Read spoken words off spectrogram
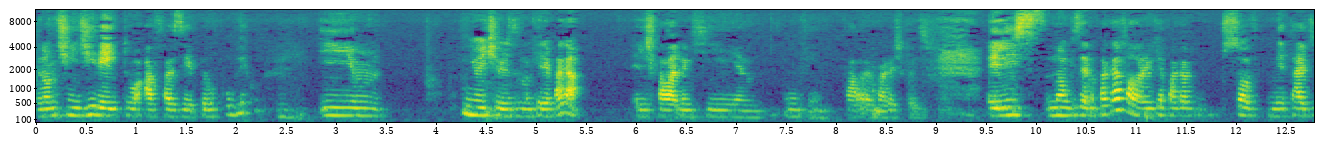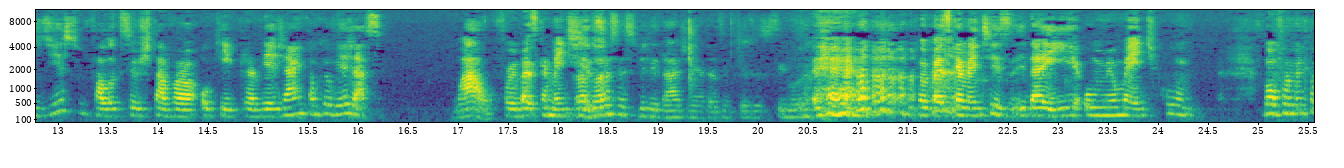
eu não tinha direito a fazer pelo público Uhum. e, hum, e o insurance não queria pagar. Eles falaram que, enfim, falaram várias coisas. Eles não quiseram pagar, falaram que ia pagar só metade disso. Falou que se eu estava ok pra viajar, então que eu viajasse. Uau! Foi basicamente Eu isso. adoro a sensibilidade né, das empresas de. É, foi basicamente isso. E daí o meu médico. Bom, foi muito,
